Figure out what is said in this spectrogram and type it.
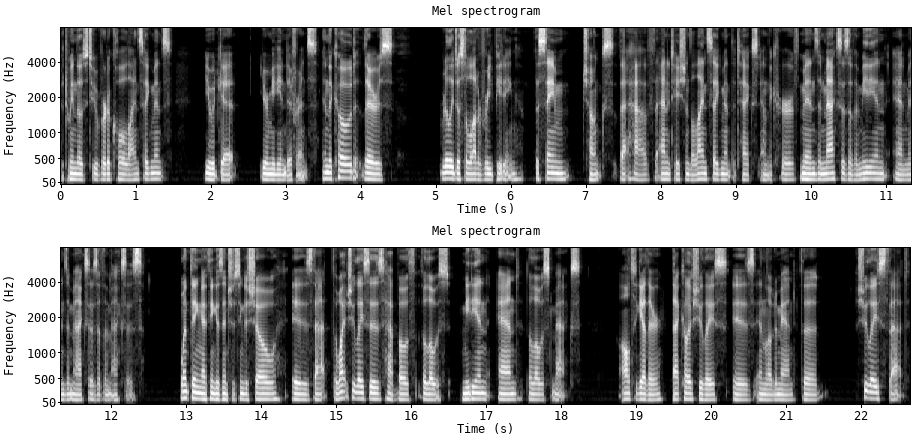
between those two vertical line segments, you would get your median difference. In the code, there's really just a lot of repeating the same chunks that have the annotation, the line segment, the text, and the curve, mins and maxes of the median, and mins and maxes of the maxes. One thing I think is interesting to show is that the white shoelaces have both the lowest median and the lowest max. Altogether, that color shoelace is in low demand. The shoelace that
